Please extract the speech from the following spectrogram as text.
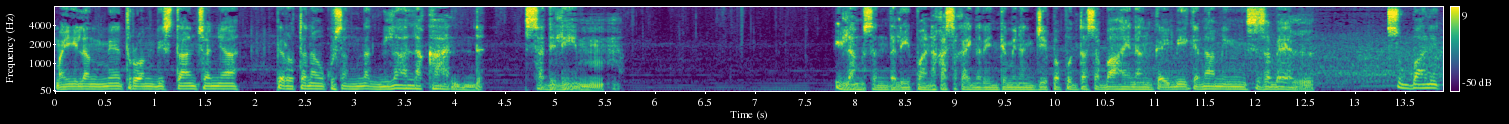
May ilang metro ang distansya niya pero tanaw ko siyang naglalakad sa dilim. Ilang sandali pa nakasakay na rin kami ng jeep papunta sa bahay ng kaibigan naming si Isabel. Subalit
